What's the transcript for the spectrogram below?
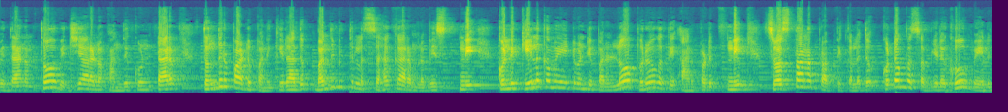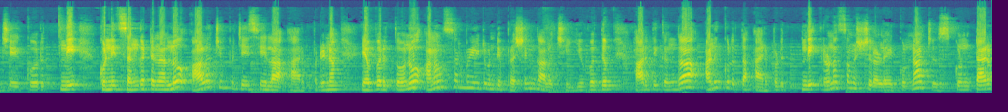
విధానంతో విజయాలను అందుకుంటారు తొందరపాటు పనికిరాదు బంధుమిత్రుల సహకారం లభిస్తుంది కొన్ని కీలకమైనటువంటి పనుల్లో పురోగతి ఏర్పడుతుంది. స్వస్థాన ప్రాప్తి కలదు. కుటుంబ సభ్యులకు మేలు చేకూరుతుంది. కొన్ని సంఘటనల్లో ఆలోచింపు చేసేలా ఏర్పడిన ఎవరితోనూ అనవసరమైనటువంటి ప్రసంగాలు చేయవద్దు. ఆర్థికంగా అనుకూలత ఏర్పడుతుంది. రుణ సమస్యలు లేకుండా చూసుకుంటారు.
